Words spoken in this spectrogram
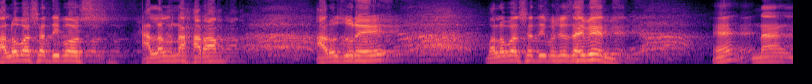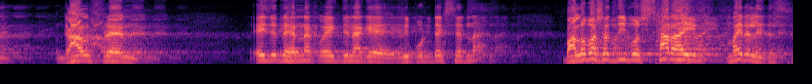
ভালোবাসা দিবস হালাল না হারাম? আরও জোরে। ভালোবাসা দিবসে যাইবেন? হ্যাঁ? না, গার্লফ্রেন্ড। এই যে দেখেন না, কয়েকদিন আগে রিপোর্ট দেখছেন না? ভালোবাসা দিবস ছাড়াই মাইরা লাইতেছে।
